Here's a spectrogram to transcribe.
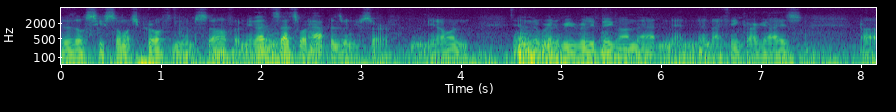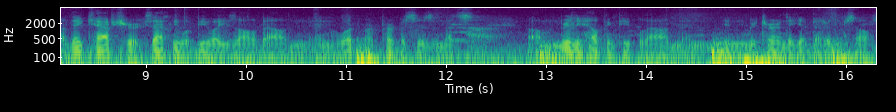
they'll see so much growth in themselves. I mean, that's that's what happens when you serve, you know, and and we're going to be really big on that. And, and, and I think our guys, uh, they capture exactly what BYU is all about and, and what our purpose is, and that's um, really helping people out, and, and in return, they get better themselves.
